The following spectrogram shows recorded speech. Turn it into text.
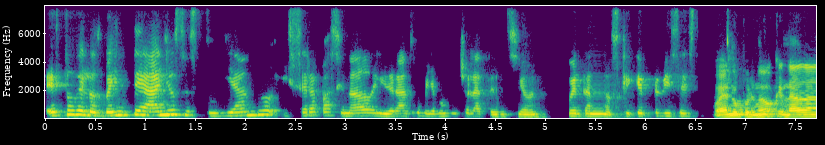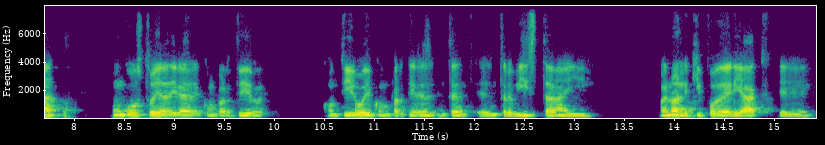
esto de los 20 años estudiando y ser apasionado de liderazgo me llamó mucho la atención. Cuéntanos, ¿qué, qué te dices? Bueno, primero que nada, un gusto, Yadira, de compartir contigo y compartir entrevista y, bueno, al equipo de ERIAC, que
